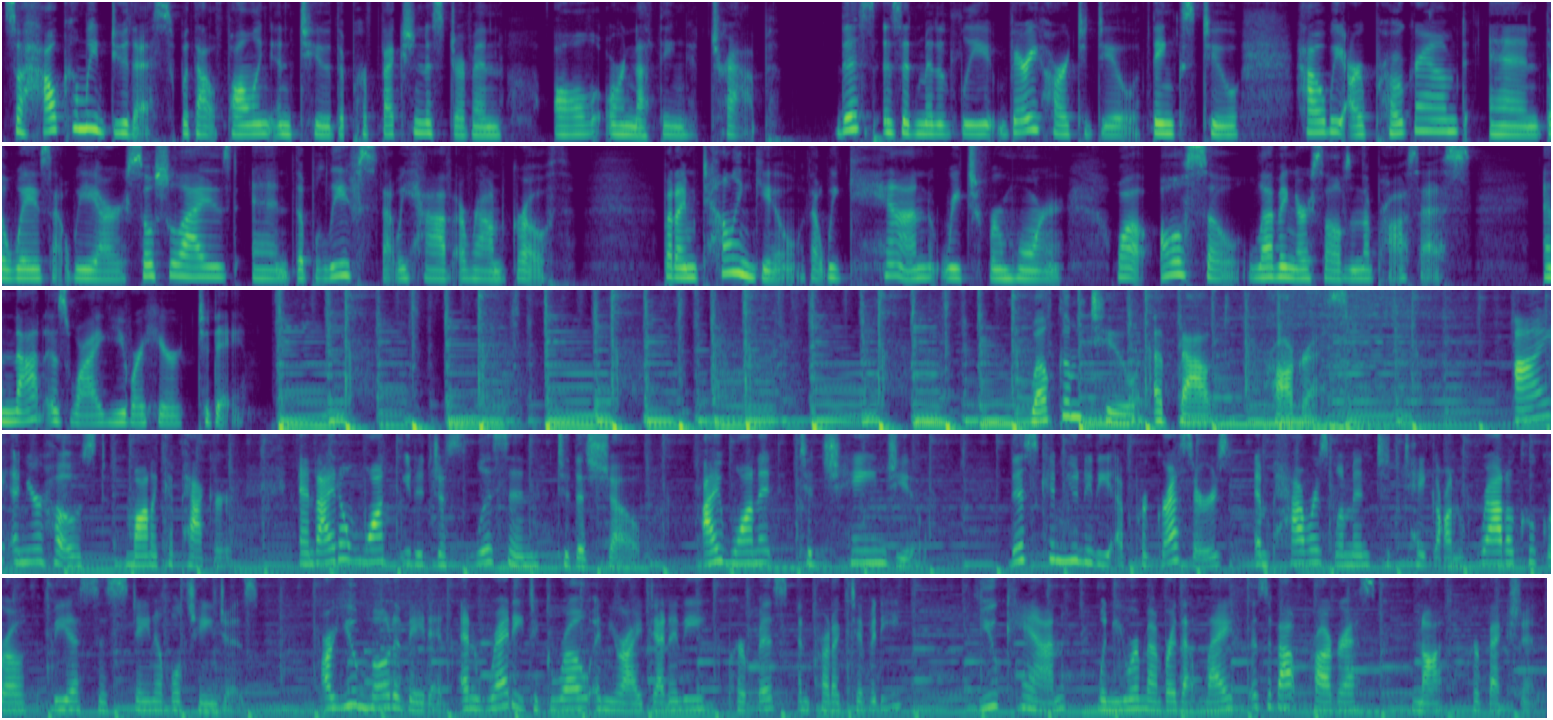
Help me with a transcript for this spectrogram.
So, how can we do this without falling into the perfectionist driven all or nothing trap? This is admittedly very hard to do thanks to how we are programmed and the ways that we are socialized and the beliefs that we have around growth. But I'm telling you that we can reach for more while also loving ourselves in the process. And that is why you are here today. Welcome to About Progress. I am your host, Monica Packer, and I don't want you to just listen to this show. I want it to change you. This community of progressors empowers women to take on radical growth via sustainable changes. Are you motivated and ready to grow in your identity, purpose, and productivity? You can when you remember that life is about progress, not perfection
